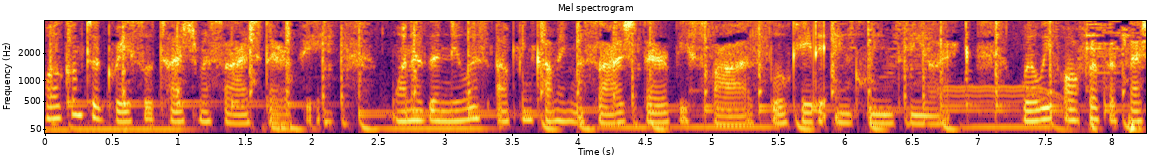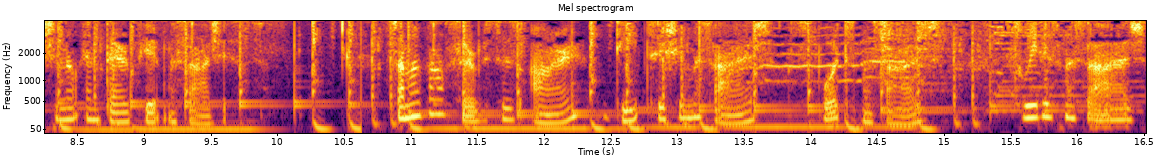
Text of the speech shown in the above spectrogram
Welcome to Graceful Touch Massage Therapy, one of the newest up and coming massage therapy spas located in Queens, New York, where we offer professional and therapeutic massages. Some of our services are deep tissue massage, sports massage, sweetest massage,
